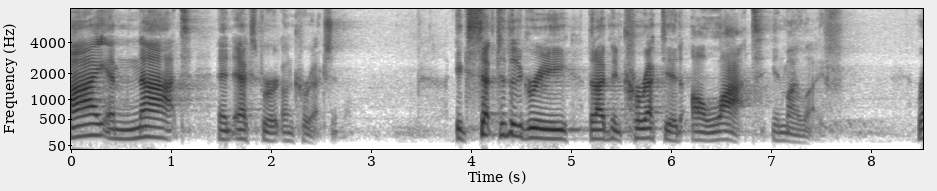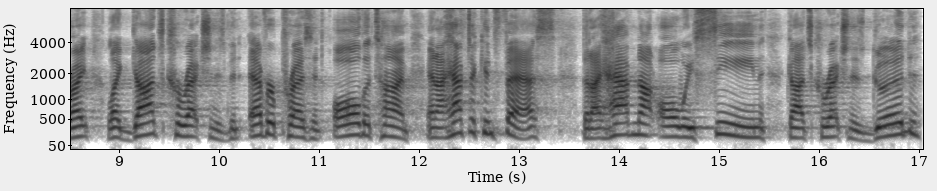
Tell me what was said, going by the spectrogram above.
I am not an expert on correction, except to the degree that I've been corrected a lot in my life. Right? Like God's correction has been ever present all the time. And I have to confess that I have not always seen God's correction as good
